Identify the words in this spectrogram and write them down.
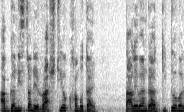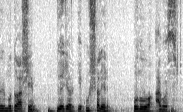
আফগানিস্তানের রাষ্ট্রীয় ক্ষমতায় তালেবানরা দ্বিতীয়বারের মতো আসে দুই হাজার একুশ সালের পনেরো আগস্ট।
